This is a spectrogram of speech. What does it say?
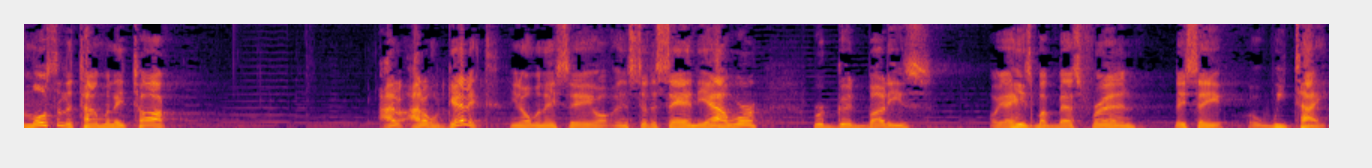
most of the time when they talk, I, I don't get it. You know, when they say, oh, instead of saying, yeah, we're, we're good buddies. Oh yeah, he's my best friend. They say, we tight.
